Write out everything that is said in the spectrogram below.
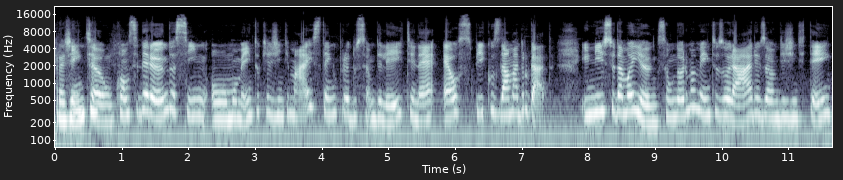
pra gente? Então, considerando assim o momento que a gente mais tem produção de leite, né, é os picos da madrugada. Início da manhã. São normalmente os horários onde a gente tem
